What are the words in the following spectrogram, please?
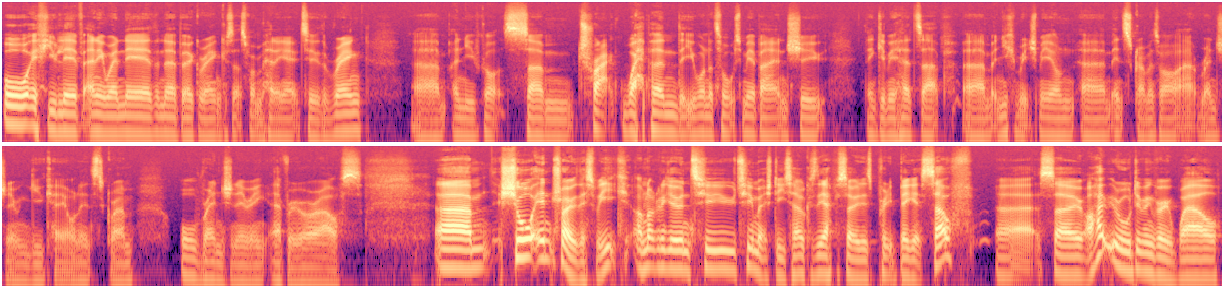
or if you live anywhere near the Nurburgring, because that's where I'm heading out to, the ring, um, and you've got some track weapon that you want to talk to me about and shoot, then give me a heads up. Um, and you can reach me on um, Instagram as well at Renngineering UK on Instagram or Renngineering everywhere else. Um, short intro this week. I'm not going to go into too much detail because the episode is pretty big itself. Uh, so I hope you're all doing very well.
